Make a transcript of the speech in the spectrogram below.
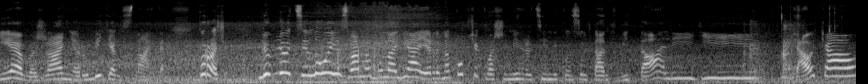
є бажання. Робіть як знаєте. Коротше, люблю, цілую. З вами була я, Ірина Купчик, ваш імміграційний консультант в Італії. Чао-чао!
